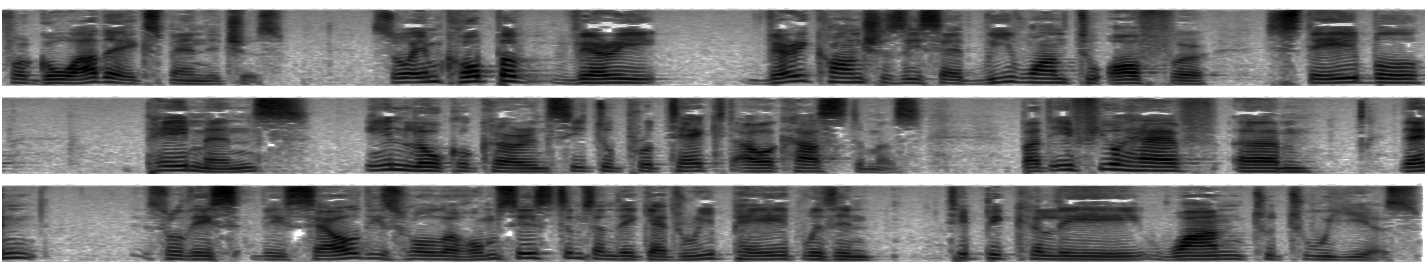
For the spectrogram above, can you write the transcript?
forego other expenditures. So M-KOPA very very consciously said we want to offer stable payments in local currency to protect our customers. But if you have um, then, so they, they sell these solar home systems and they get repaid within typically one to two years.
